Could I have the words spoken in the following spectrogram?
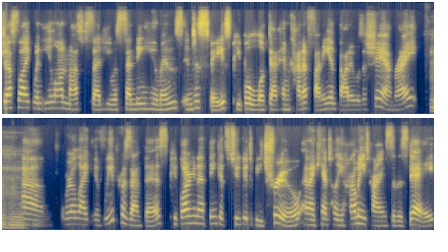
just like when Elon Musk said he was sending humans into space, people looked at him kind of funny and thought it was a sham, right? Mm-hmm. Um, we're like, if we present this, people are going to think it's too good to be true. And I can't tell you how many times to this day,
